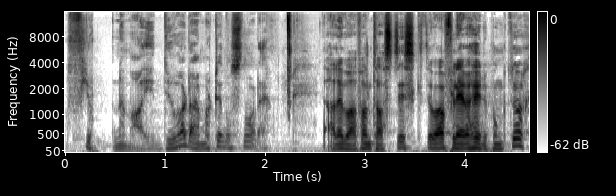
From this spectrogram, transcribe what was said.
14. mai. Du var der, Martin. Åssen var det? Ja, Det var fantastisk. Det var flere høydepunkter.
